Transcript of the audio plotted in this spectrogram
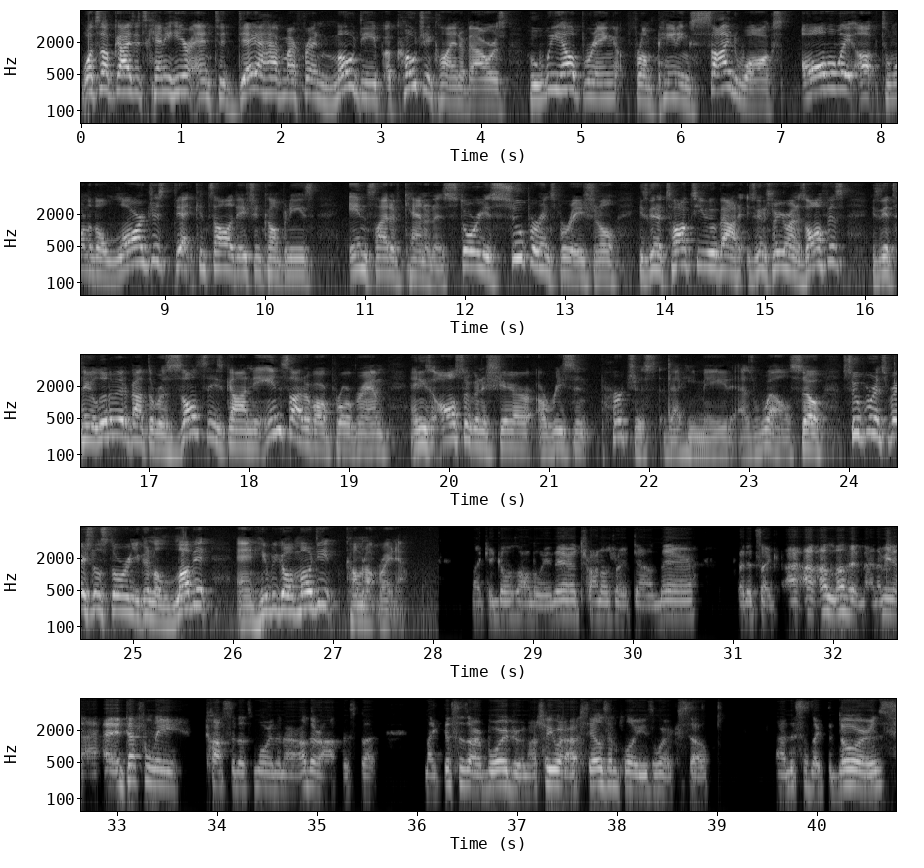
What's up, guys? It's Kenny here, and today I have my friend Modeep, a coaching client of ours, who we help bring from painting sidewalks all the way up to one of the largest debt consolidation companies inside of Canada. His story is super inspirational. He's going to talk to you about, he's going to show you around his office. He's going to tell you a little bit about the results that he's gotten inside of our program, and he's also going to share a recent purchase that he made as well. So, super inspirational story. You're going to love it. And here we go, Modeep, coming up right now. Like it goes all the way there. Toronto's right down there. But it's like, I, I love it, man. I mean, I, it definitely costed us more than our other office, but like this is our boardroom. I'll show you where our sales employees work. So uh, this is like the doors,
